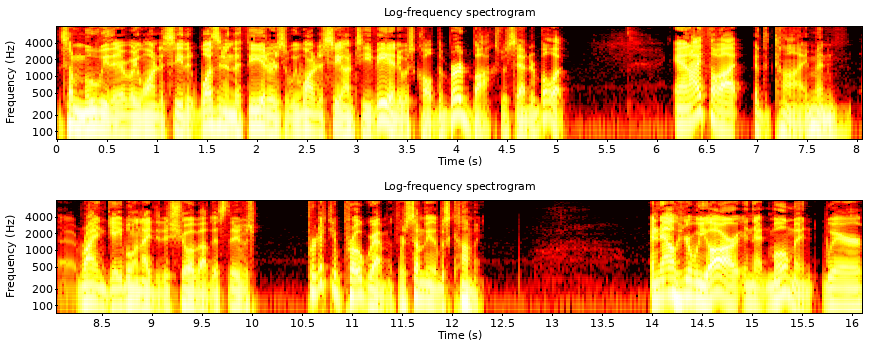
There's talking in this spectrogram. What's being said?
some movie that everybody wanted to see that wasn't in the theaters that we wanted to see on TV, and it was called The Bird Box with Sandra Bullock. And I thought at the time, and uh, Ryan Gable and I did a show about this, that it was predictive programming for something that was coming. And now here we are in that moment where,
